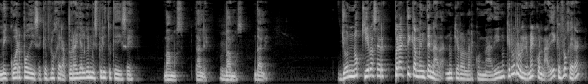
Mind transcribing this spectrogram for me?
Mi cuerpo dice, qué flojera. Pero hay algo en mi espíritu que dice, vamos, dale, vamos, dale. Yo no quiero hacer prácticamente nada. No quiero hablar con nadie, no quiero reunirme con nadie, qué flojera.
